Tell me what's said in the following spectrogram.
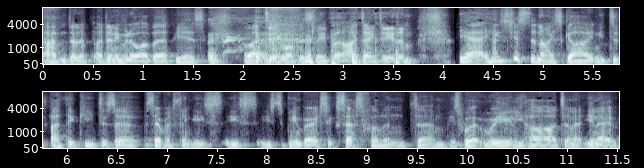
I haven't done. A, I don't even know what a burpee is. Well, I do, obviously, but I don't do them. Yeah, he's just a nice guy, and he, I think he deserves everything. He's he's he's been very successful, and um, he's worked really hard. And you know,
